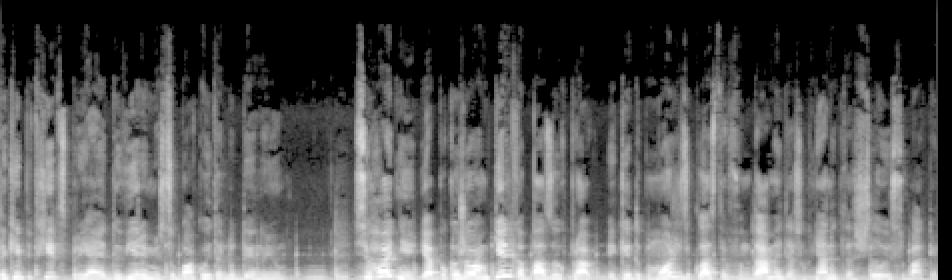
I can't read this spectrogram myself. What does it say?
Такий підхід сприяє довірі між собакою та людиною. Сьогодні я покажу вам кілька базових прав, які допоможуть закласти фундамент для слухняної та щасливої собаки.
